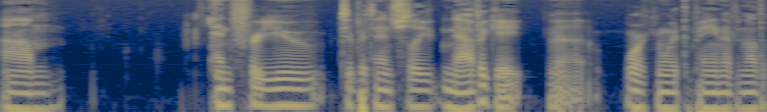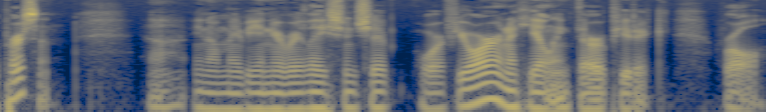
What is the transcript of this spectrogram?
um, and for you to potentially navigate uh, working with the pain of another person. Uh, you know, maybe in your relationship, or if you are in a healing therapeutic role,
